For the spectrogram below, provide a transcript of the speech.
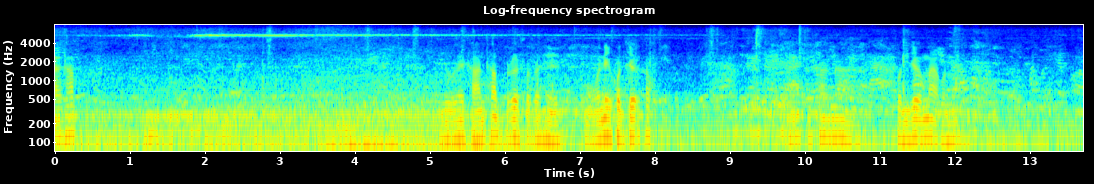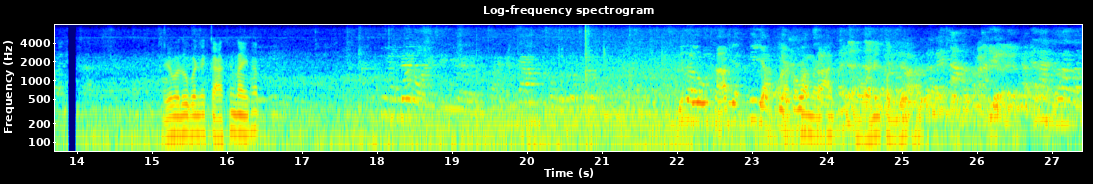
นะครับ อยู่ในฐานทัพเรือสัตหีบโอ้วันนี้คนเยอะครับ ข้างหน้า คนเยอะมากวันนี้ เดี๋ยวมาดูบรรยากาศข้างในครับ พี่จะลงถามเนี่ยพี่อยากเปลี่ยนประวัติศาสตร์ไหมโอ้วันนี้คนเยอะครับคนเยอะมากครับ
